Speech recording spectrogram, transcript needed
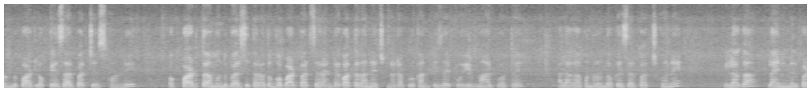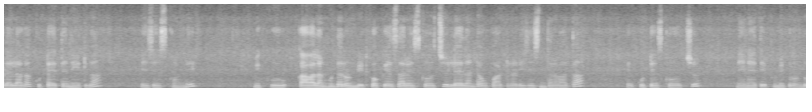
రెండు పార్ట్లు ఒకేసారి పరిచేసుకోండి. ఒక పార్ట్ ముందు పరిచి తర్వాత ఇంకో పార్ట్ పరిచారంటే కొత్తగా నేర్చుకునేటప్పుడు కన్ఫ్యూజ్ అయిపోయి మారిపోతాయి. అలా కాకుండా రెండు ఒకేసారి పరుచుకొని ఇలాగా లైనింగ్ మీద పడేలాగా కుట్టయితే నీట్గా వేసేసుకోండి. మీకు కావాలనుకుంటే రెండింటికి ఒకేసారి వేసుకోవచ్చు లేదంటే ఒక పార్ట్ రెడీ చేసిన తర్వాత కుట్టేసుకోవచ్చు. నేనైతే ఇప్పుడు మీకు రెండు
